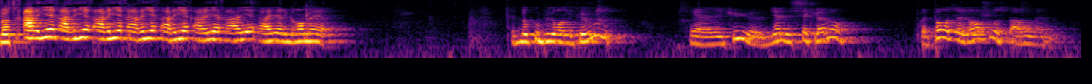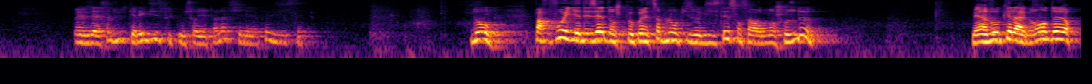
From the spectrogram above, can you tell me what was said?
Votre arrière, arrière, arrière, arrière, arrière, arrière, arrière, arrière grand-mère, est beaucoup plus grande que vous. Et elle a vécu bien des siècles avant. Vous ne pourrez pas en dire grand-chose par vous-même. Mais vous avez certitude qu'elle existe, parce que vous ne seriez pas là si elle n'avait pas existé. Donc, parfois, il y a des êtres dont je peux connaître simplement qu'ils ont existé sans savoir grand-chose d'eux. Mais invoquer la grandeur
